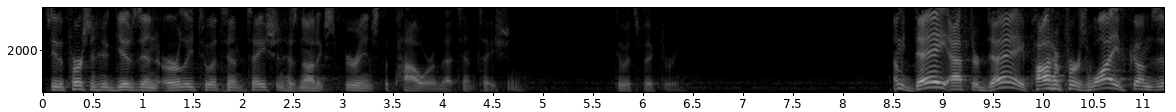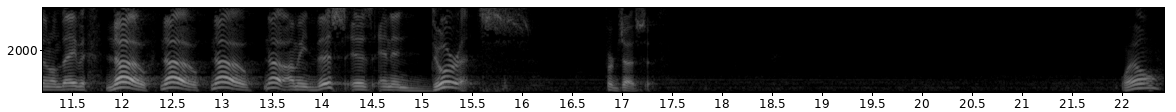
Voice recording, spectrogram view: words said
See, the person who gives in early to a temptation has not experienced the power of that temptation to its victory. I mean, day after day, Potiphar's wife comes in on David. No, no, no, no. I mean, this is an endurance for Joseph. Well,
